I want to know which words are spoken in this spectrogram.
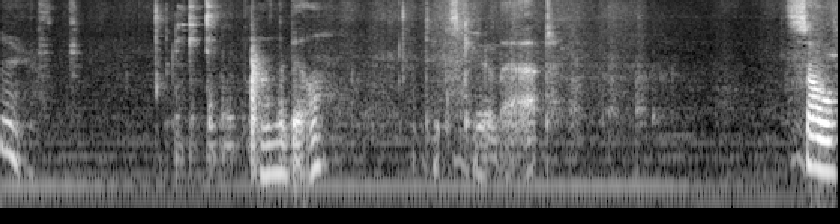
There. On the bill. takes care of that. So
